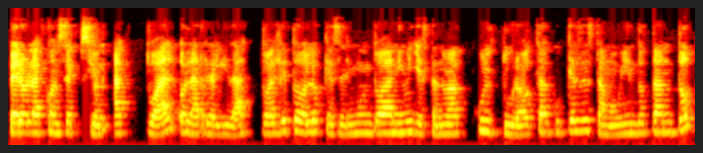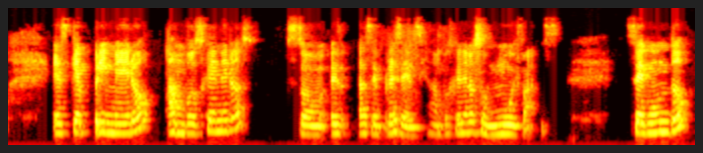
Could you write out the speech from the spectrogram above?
pero la concepción actual o la realidad actual de todo lo que es el mundo anime y esta nueva cultura otaku que se está moviendo tanto es que primero ambos géneros son, es- hacen presencia, ambos géneros son muy fans. Segundo,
